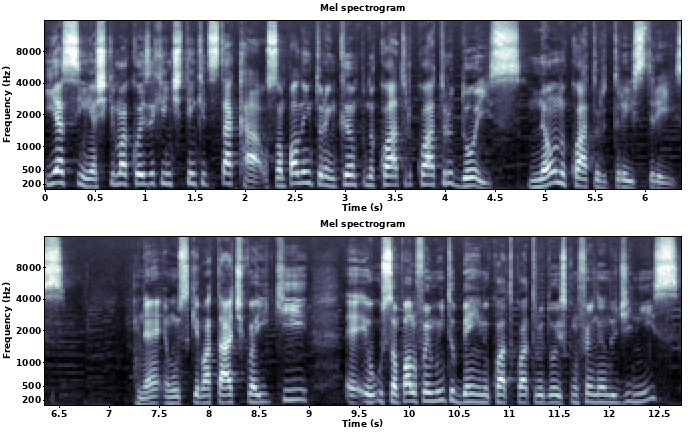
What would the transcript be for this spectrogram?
E assim, acho que uma coisa que a gente tem que destacar: o São Paulo entrou em campo no 4-4-2, não no 4-3-3. Né? É um esquema tático aí que é, o São Paulo foi muito bem no 4-4-2 com o Fernando Diniz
